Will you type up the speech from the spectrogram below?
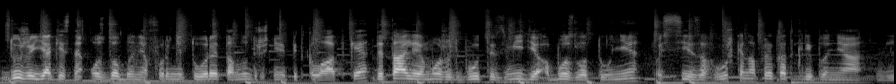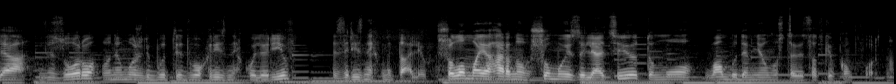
Дуже якісне оздоблення фурнітури та внутрішньої підкладки. Деталі можуть бути з міді або з латуні. Ось ці заглушки, наприклад, кріплення для візору. Вони можуть бути двох різних кольорів. З різних металів. Шолом має гарну шумоізоляцію, тому вам буде в ньому 100% комфортно.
